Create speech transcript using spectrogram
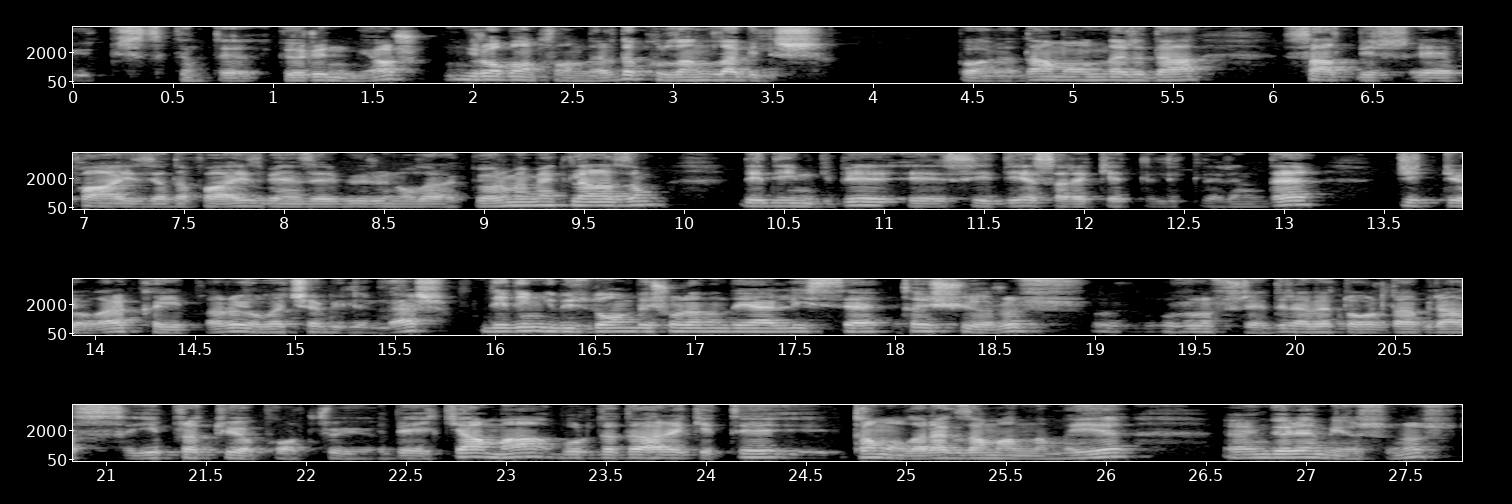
büyük bir sıkıntı görünmüyor. Eurobond fonları da kullanılabilir bu arada ama onları da salt bir e, faiz ya da faiz benzeri bir ürün olarak görmemek lazım. Dediğim gibi e, CDS hareketliliklerinde ciddi olarak kayıplara yol açabilirler. Dediğim gibi %15 oranında yerli hisse taşıyoruz. Uzun süredir evet orada biraz yıpratıyor portföyü belki ama burada da hareketi tam olarak zamanlamayı öngöremiyorsunuz.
